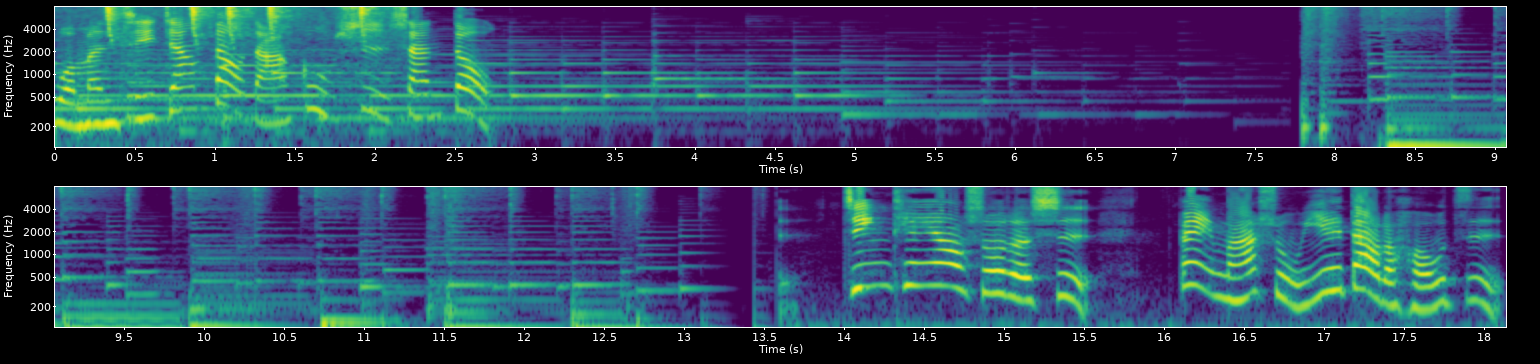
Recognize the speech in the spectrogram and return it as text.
我们即将到达故事山洞。今天要说的是被麻薯噎到的猴子。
